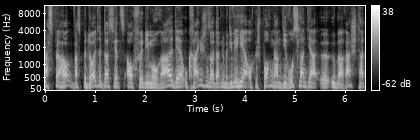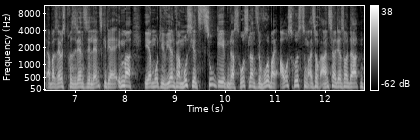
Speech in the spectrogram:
Was, was, bedeutet das jetzt auch für die Moral der ukrainischen Soldaten, über die wir hier auch gesprochen haben, die Russland ja äh, überrascht hat? Aber selbst Präsident Zelensky, der ja immer eher motivierend war, muss jetzt zugeben, dass Russland sowohl bei Ausrüstung als auch Anzahl der Soldaten,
